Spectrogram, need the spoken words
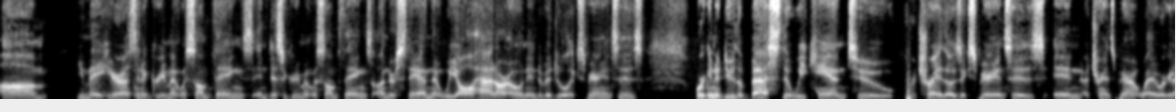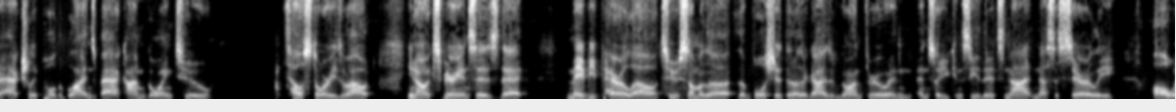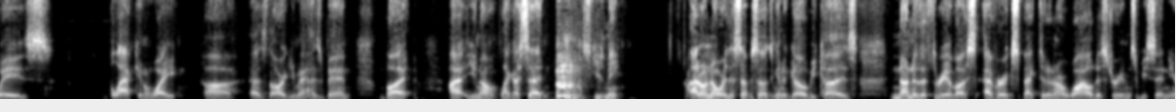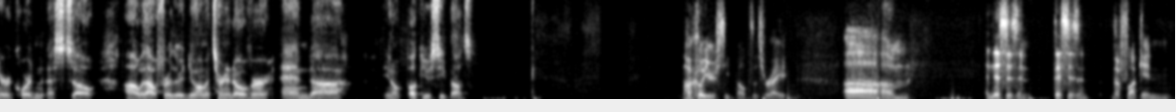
Um, you may hear us in agreement with some things, in disagreement with some things. Understand that we all had our own individual experiences. We're going to do the best that we can to portray those experiences in a transparent way. We're going to actually pull the blinds back. I'm going to tell stories about you know experiences that may be parallel to some of the the bullshit that other guys have gone through and and so you can see that it's not necessarily always black and white uh as the argument has been. But i you know like i said excuse me I don't know where this episode's going to go because none of the three of us ever expected in our wildest dreams to be sitting here recording this. So, uh, without further ado, I'm going to turn it over and, uh, you know, buckle your seatbelts. Buckle your seatbelts is right. Um, and this isn't this isn't the fucking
